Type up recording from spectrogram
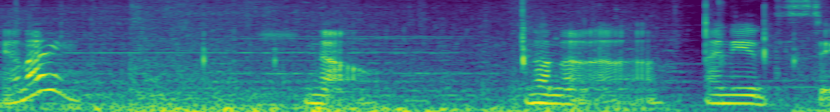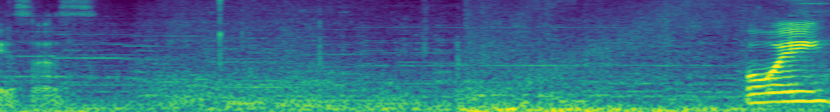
Can I? No. No, no, no, no. I need stasis. Boy.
